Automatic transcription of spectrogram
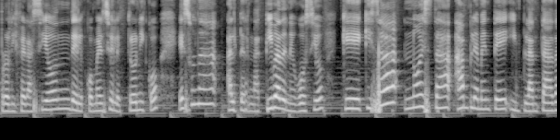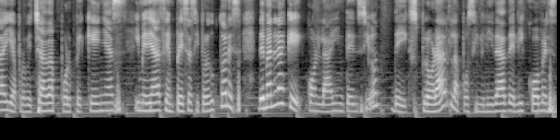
proliferación del comercio electrónico es una alternativa de negocio que quizá no está ampliamente implantada y aprovechada por pequeñas y medianas empresas y productores. De manera que con la intención de explorar la posibilidad del e-commerce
